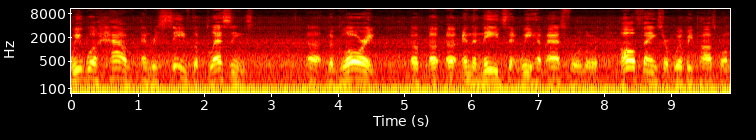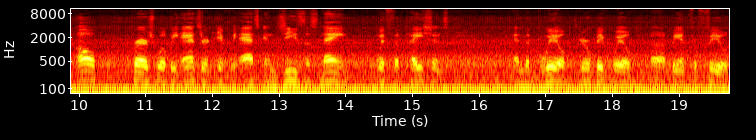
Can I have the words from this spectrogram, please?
we will have and receive the blessings uh, the glory of uh, uh, and the needs that we have asked for, Lord. All things are, will be possible, and all prayers will be answered if we ask in Jesus' name with the patience and the will, your big will, uh, being fulfilled.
